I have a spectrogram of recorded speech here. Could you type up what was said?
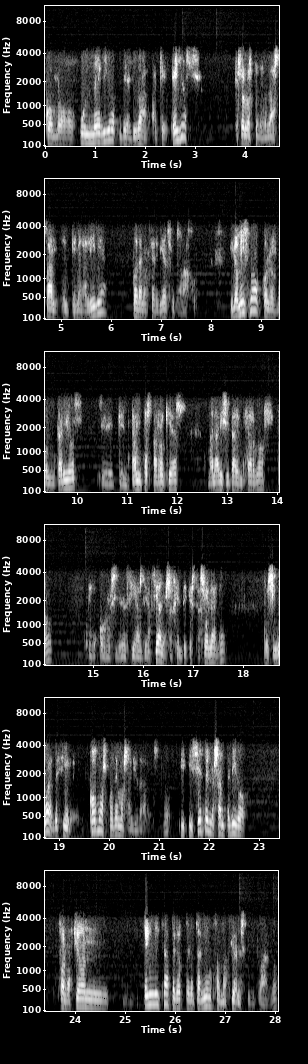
como un medio de ayudar a que ellos, que son los que de verdad están en primera línea, puedan hacer bien su trabajo. Y lo mismo con los voluntarios que en tantas parroquias van a visitar enfermos, ¿no? Eh, o residencias de ancianos, a gente que está sola, ¿no? Pues igual, es decir, ¿cómo os podemos ayudar? Y, siempre nos han pedido formación técnica, pero, pero también formación espiritual, ¿no?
